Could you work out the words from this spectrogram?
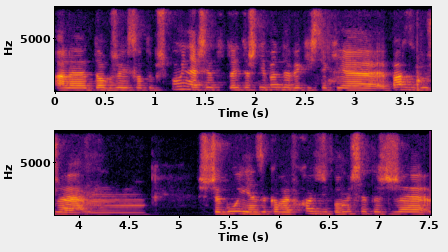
ale dobrze jest o tym przypominać. Ja tutaj też nie będę w jakieś takie bardzo duże mm, szczegóły językowe wchodzić, bo myślę też, że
